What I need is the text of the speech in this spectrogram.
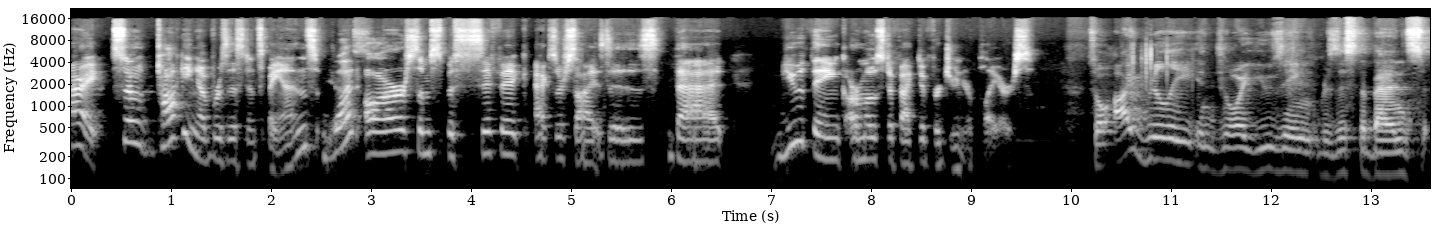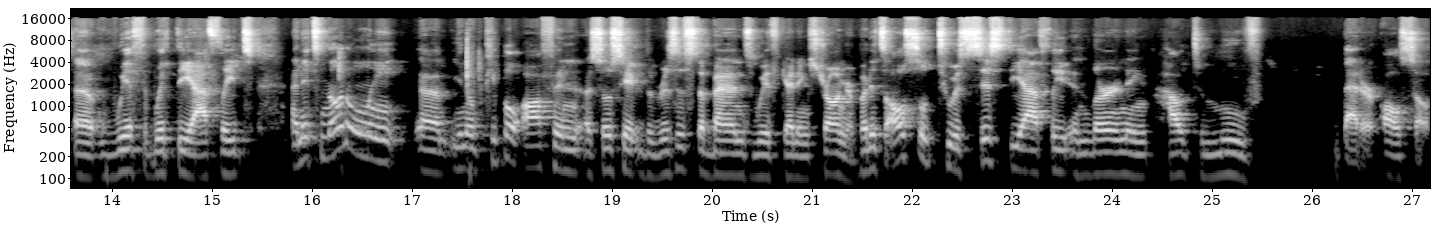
All right. So, talking of resistance bands, yes. what are some specific exercises that you think are most effective for junior players? So I really enjoy using resista bands uh, with with the athletes, and it's not only um, you know people often associate the resista bands with getting stronger, but it's also to assist the athlete in learning how to move better. Also,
